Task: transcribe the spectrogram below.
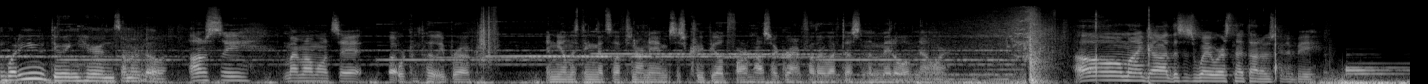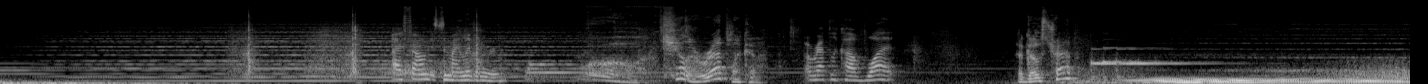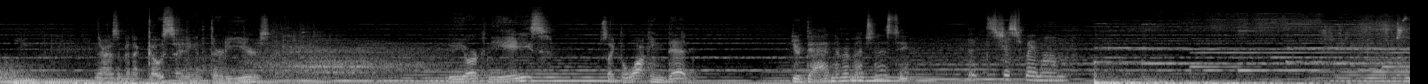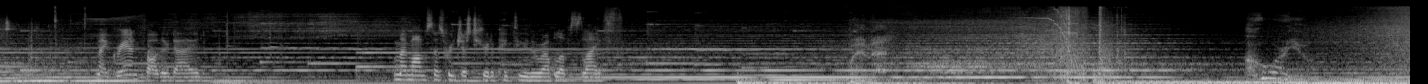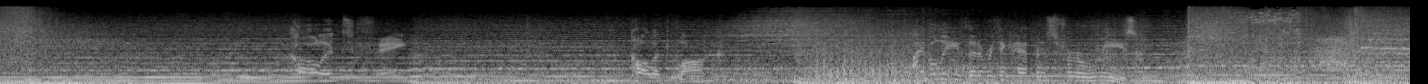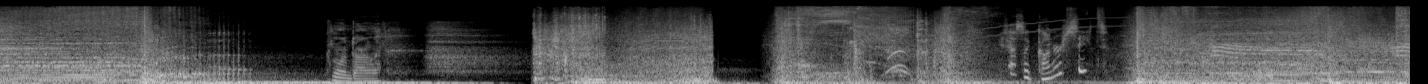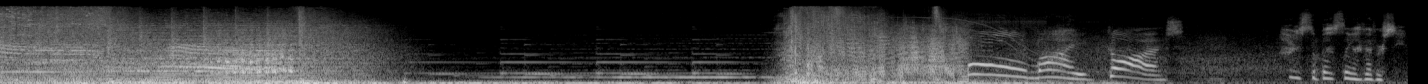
What are you doing here in Summerville? Honestly, my mom won't say it, but we're completely broke. And the only thing that's left in our name is this creepy old farmhouse our grandfather left us in the middle of nowhere. Oh my god, this is way worse than I thought it was gonna be. I found this in my living room. Whoa, killer replica. A replica of what? A ghost trap? There hasn't been a ghost sighting in 30 years. New York in the 80s, it's like The Walking Dead. Your dad never mentioned this to you? It's just my mom. My grandfather died. My mom says we're just here to pick through the rubble of his life. Call it luck. I believe that everything happens for a reason. Come on, darling. It has a gunner seat? Gosh! That is the best thing I've ever seen.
